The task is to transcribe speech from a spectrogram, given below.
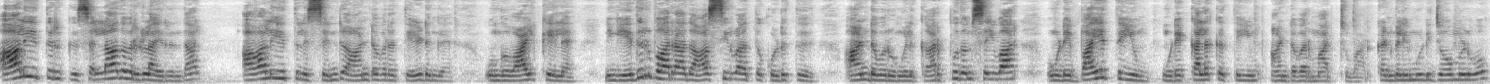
ஆலயத்திற்கு செல்லாதவர்களா இருந்தால் ஆலயத்தில் சென்று ஆண்டவரை தேடுங்க. உங்க வாழ்க்கையில நீங்க எதிர்பாராத ஆசீர்வாதத்தை கொடுத்து ஆண்டவர் உங்களுக்கு அற்புதம் செய்வார். உங்களுடைய பயத்தையும் உங்களுடைய கலக்கத்தையும் ஆண்டவர் மாற்றுவார். கண்களை மூடி ஜெபம் பண்ணுவோம்.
